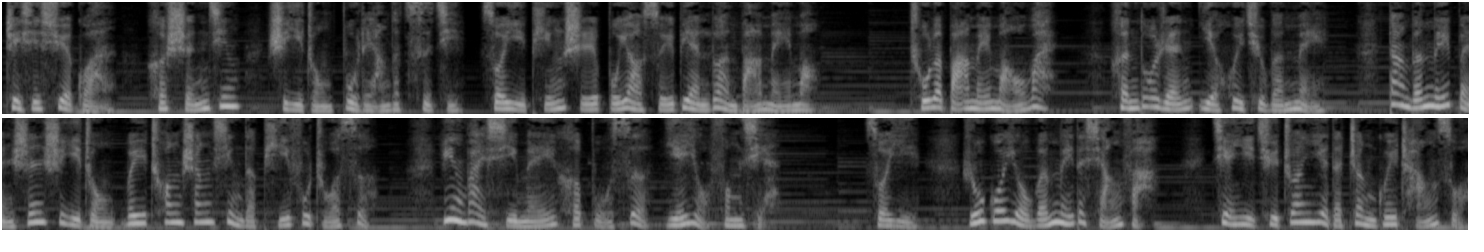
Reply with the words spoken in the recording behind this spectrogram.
这些血管和神经是一种不良的刺激，所以平时不要随便乱拔眉毛。除了拔眉毛外，很多人也会去纹眉，但纹眉本身是一种微创伤性的皮肤着色，另外洗眉和补色也有风险。所以，如果有纹眉的想法，建议去专业的正规场所。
